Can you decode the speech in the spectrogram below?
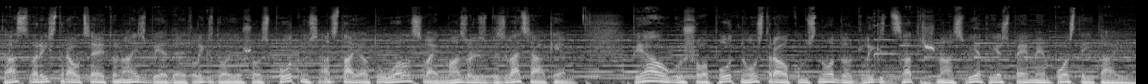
tas var iztraucēt un aizbiedēt likstojošos putnus, atstājot olas vai mazuļus bez vecākiem. Pieaugušo putnu uztraukums nodod likstas atrašanās vietu iespējamiem postītājiem.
